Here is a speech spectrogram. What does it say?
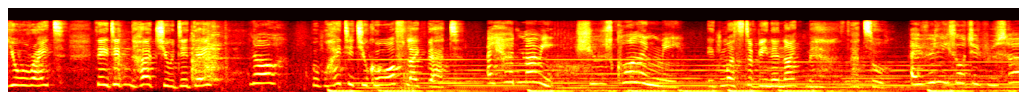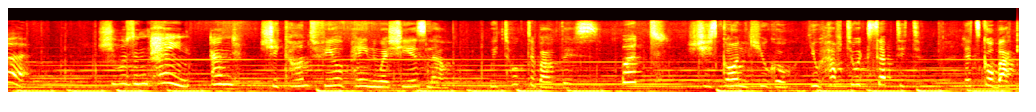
You all right? They didn't hurt you, did they? No, But why did you go off like that? I heard Mummy. She was calling me. It must have been a nightmare, that's all. I really thought it was her. She was in pain, and. She can't feel pain where she is now. We talked about this. But. She's gone, Hugo. You have to accept it. Let's go back.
